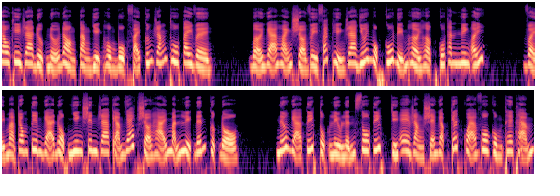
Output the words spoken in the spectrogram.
Sau khi ra được nửa đòn Tằng Diệt Hùng buộc phải cứng rắn thu tay về. Bởi gã hoảng sợ vì phát hiện ra dưới một cú điểm hời hợt của thanh niên ấy. Vậy mà trong tim gã đột nhiên sinh ra cảm giác sợ hãi mãnh liệt đến cực độ. Nếu gã tiếp tục liều lĩnh xô tiếp, chỉ e rằng sẽ gặp kết quả vô cùng thê thảm.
